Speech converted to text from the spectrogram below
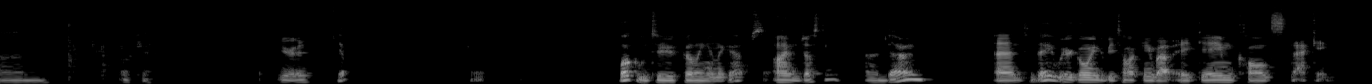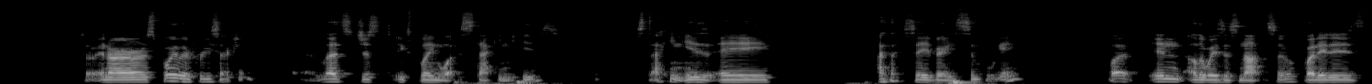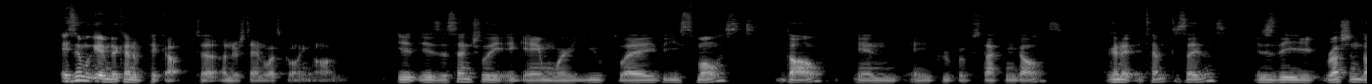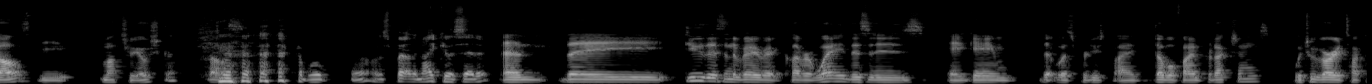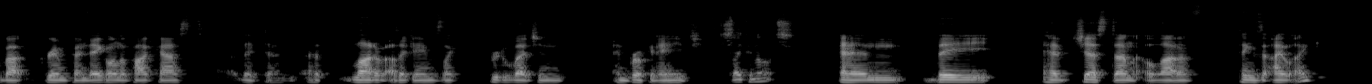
Um, okay. You ready? Yep. Okay. Welcome to Filling in the Gaps. I'm Justin, I'm Darren. and today we're going to be talking about a game called Stacking. So, in our spoiler free section, let's just explain what stacking is. Stacking is a, I'd like to say, a very simple game, but in other ways it's not so. But it is a simple game to kind of pick up to understand what's going on. It is essentially a game where you play the smallest doll in a group of stacking dolls. I'm going to attempt to say this. It is the Russian dolls, the Matryoshka dolls. well, well, it's better than I could have said it. and they do this in a very, very clever way. This is a game that was produced by Double Fine Productions, which we've already talked about Grim Fandango on the podcast. They've done a lot of other games like Brutal Legend and Broken Age. Psychonauts. and they have just done a lot of things that I like,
